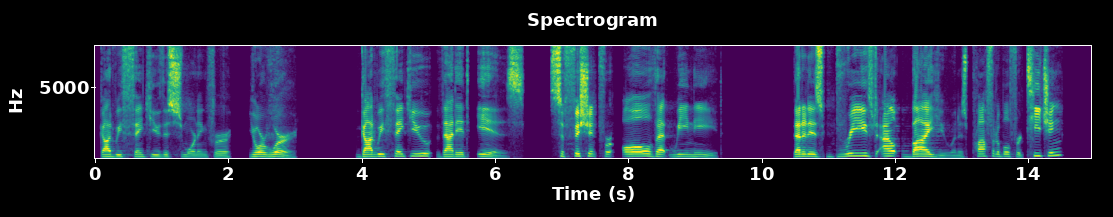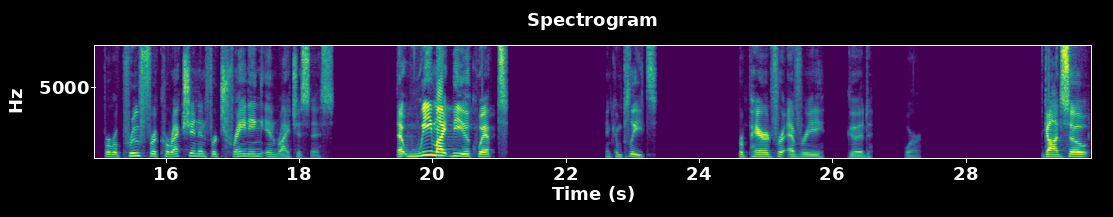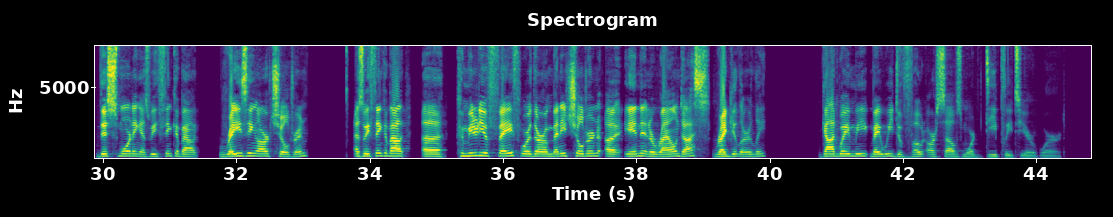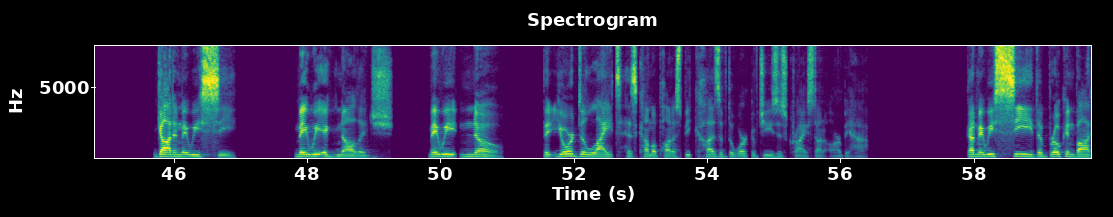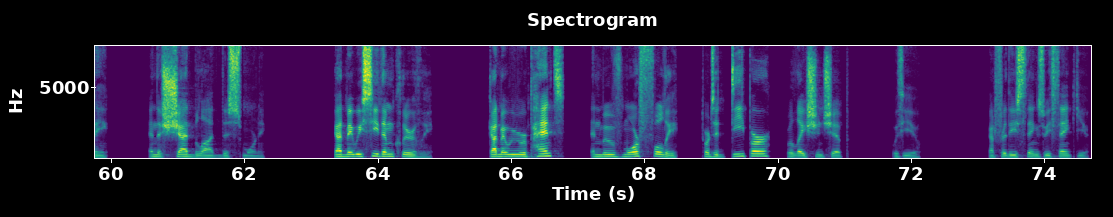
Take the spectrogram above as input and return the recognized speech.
God, we thank you this morning for your word. God, we thank you that it is sufficient for all that we need, that it is breathed out by you and is profitable for teaching, for reproof, for correction, and for training in righteousness, that we might be equipped and complete, prepared for every good work. God, so this morning, as we think about raising our children, as we think about a community of faith where there are many children uh, in and around us regularly, God, may we, may we devote ourselves more deeply to your word. God, and may we see, may we acknowledge, may we know that your delight has come upon us because of the work of Jesus Christ on our behalf. God, may we see the broken body and the shed blood this morning. God, may we see them clearly. God, may we repent and move more fully towards a deeper relationship with you. God, for these things we thank you.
